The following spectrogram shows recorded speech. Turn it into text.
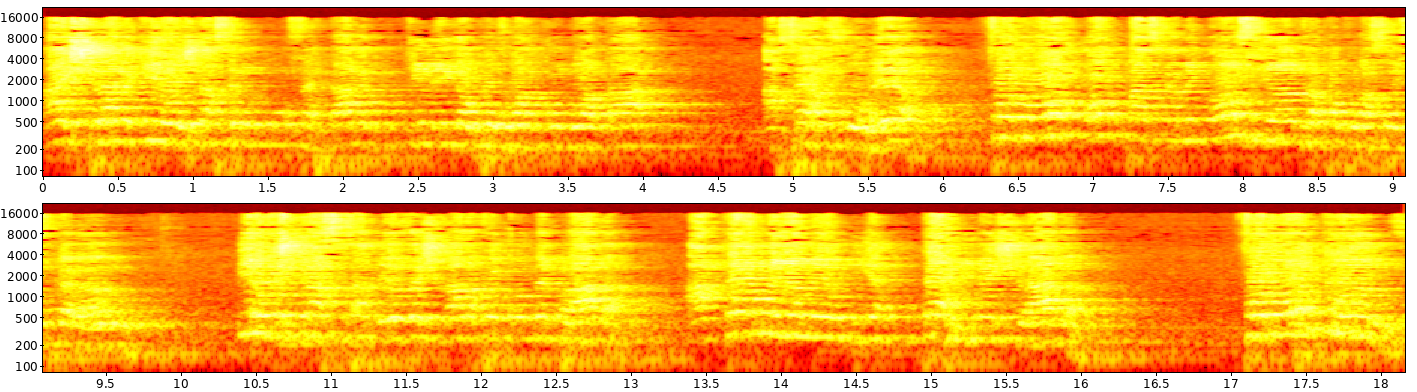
a hoje está sendo consertada, que liga o povoado com Boatá a Serra do Correia, foram basicamente 11 anos a população esperando. E hoje, graças a Deus, a estrada foi contemplada. Até amanhã, meio-dia, termina a estrada. Foram oito anos.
